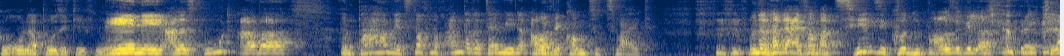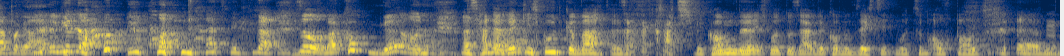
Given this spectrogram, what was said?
Corona positiv. Nee, nee, alles gut, aber ein paar haben jetzt doch noch andere Termine, aber wir kommen zu zweit. Und dann hat er einfach mal 10 Sekunden Pause gelassen. Und die Klappe gehalten. Genau. Und dann hat er gedacht, so, mal gucken. Ne? Und das hat er wirklich gut gemacht. Und er sagt, na Quatsch, wir kommen, ne? ich wollte nur sagen, wir kommen um 16 Uhr zum Aufbauen. Ähm,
